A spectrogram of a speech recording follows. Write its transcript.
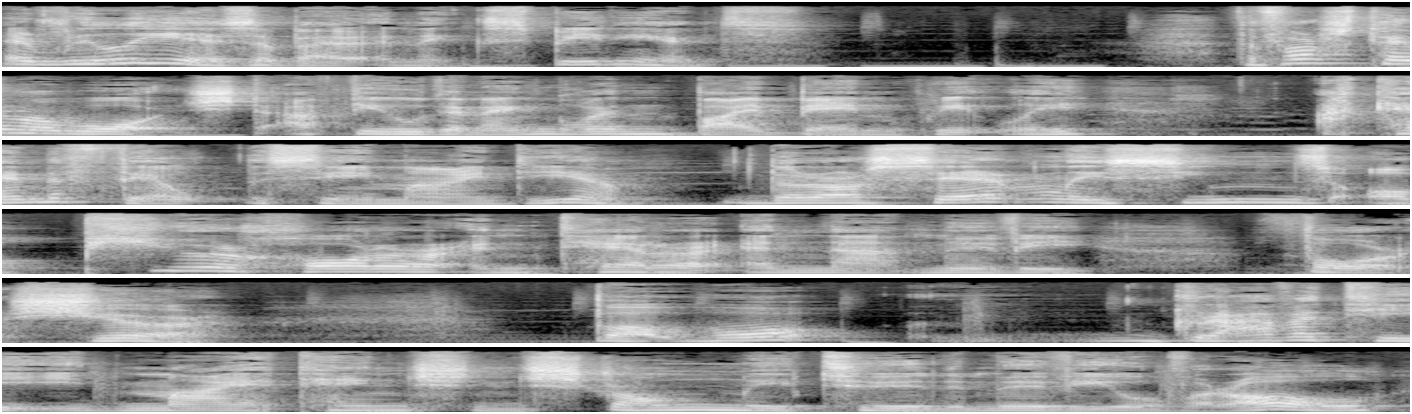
It really is about an experience. The first time I watched A Field in England by Ben Wheatley, I kind of felt the same idea. There are certainly scenes of pure horror and terror in that movie, for sure. But what gravitated my attention strongly to the movie overall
